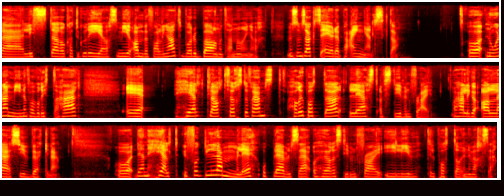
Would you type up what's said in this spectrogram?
supre lister og kategorier som gir anbefalinger til både barn og tenåringer. Men som sagt så er jo det på engelsk, da. Og noen av mine favoritter her er helt klart først og fremst Harry Potter lest av Stephen Fry. Og her ligger alle syv bøkene. Og det er en helt uforglemmelig opplevelse å høre Stephen Fry i Liv til Potter-universet.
